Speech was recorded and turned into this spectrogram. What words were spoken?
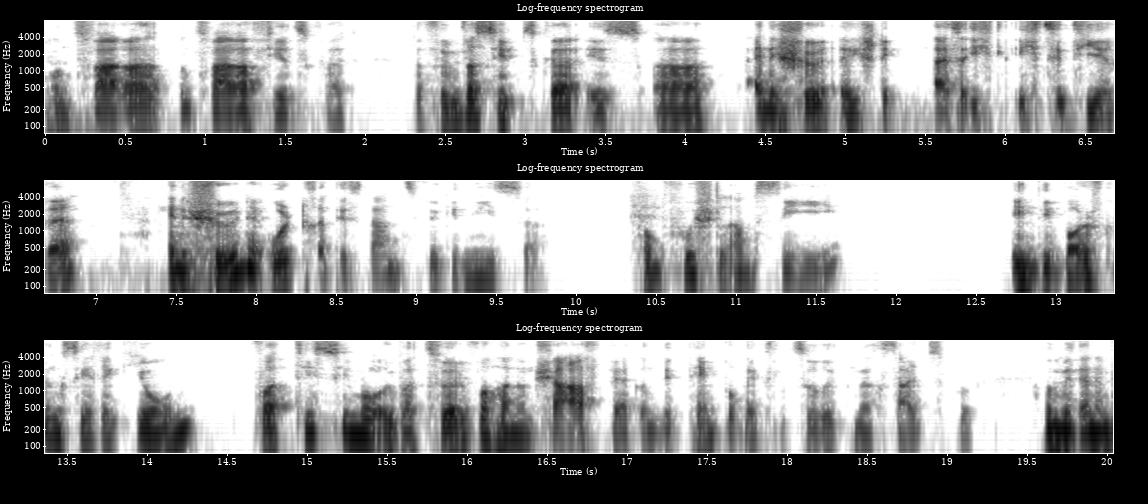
und zwar, und zwar 40 halt. Der 75er ist äh, eine schöne, also ich, ich zitiere, eine schöne Ultradistanz für Genießer. Vom Fuschel am See in die Wolfgangsee-Region, Fortissimo über Zwölferhorn und Schafberg und mit Tempowechsel zurück nach Salzburg und mit einem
